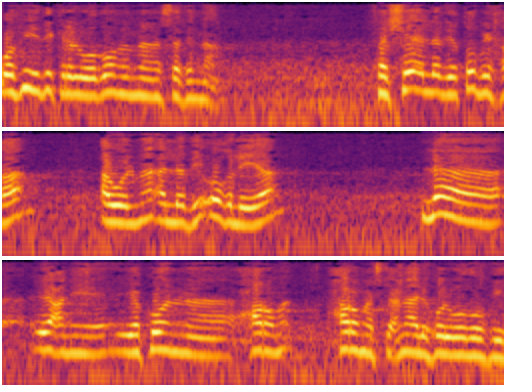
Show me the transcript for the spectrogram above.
وفيه ذكر الوضوء مما مست النار. فالشيء الذي طبخ أو الماء الذي أغلي لا يعني يكون حرم حرم استعماله الوضوء فيه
